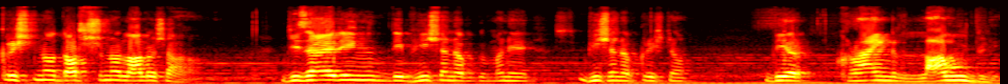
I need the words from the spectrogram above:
Krishna Darshana Lalosha. Desiring the vision of mani, vision of Krishna, they are crying loudly.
